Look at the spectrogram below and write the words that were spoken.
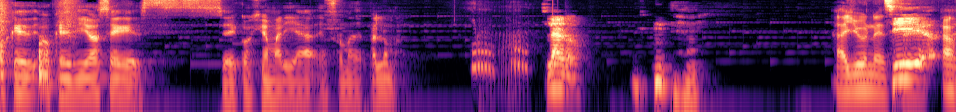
o que, o que Dios se, se cogió a María en forma de paloma. Claro. Hay un... este- Sí, eh, ah,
